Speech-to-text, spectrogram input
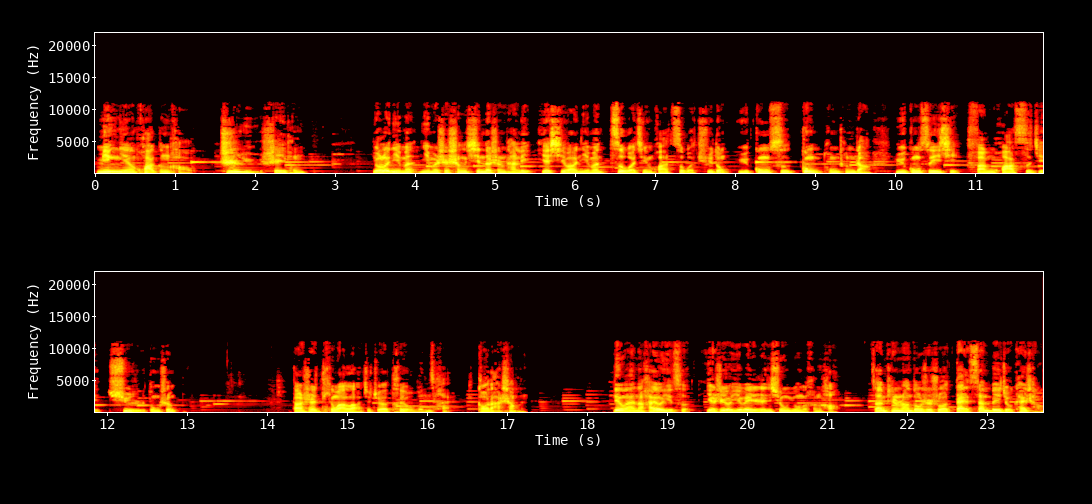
明年花更好，知与谁同？有了你们，你们是生新的生产力，也希望你们自我进化、自我驱动，与公司共同成长，与公司一起繁花似锦、旭日东升。当时听完了就觉得特有文采、高大上。另外呢，还有一次也是有一位仁兄用的很好。咱平常都是说带三杯酒开场，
